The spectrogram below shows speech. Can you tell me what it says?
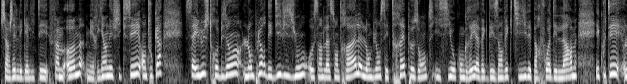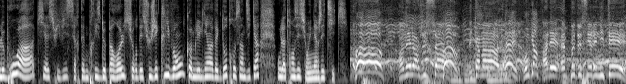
chargée de l'égalité femmes-hommes, mais rien n'est fixé. En tout cas, ça illustre bien l'ampleur des divisions au sein de la centrale. L'ambiance est très pesante ici au Congrès, avec des invectives et parfois des larmes. Écoutez le brouhaha qui a suivi certaines prises de de parole sur des sujets clivants comme les liens avec d'autres syndicats ou la transition énergétique. Oh, oh, oh en élargissant, les camarades, allez, un peu de sérénité.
